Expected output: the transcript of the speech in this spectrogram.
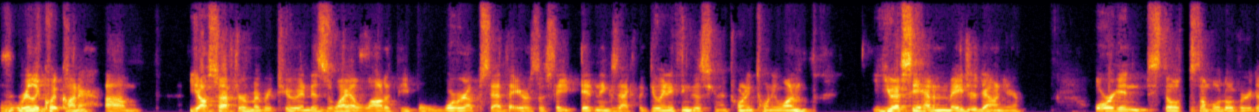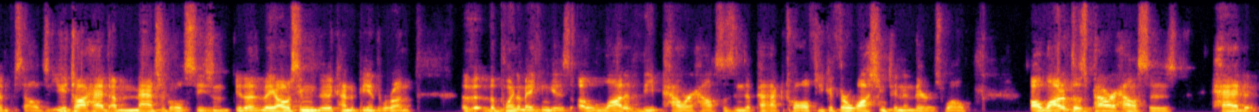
Really quick, Connor. Um, you also have to remember too, and this is why a lot of people were upset that Arizona State didn't exactly do anything this year in 2021. USC had a major down year. Oregon still stumbled over themselves. Utah had a magical season. You know, they always seem to kind of be in the run. The, the point I'm making is a lot of the powerhouses in the Pac 12, you could throw Washington in there as well. A lot of those powerhouses had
